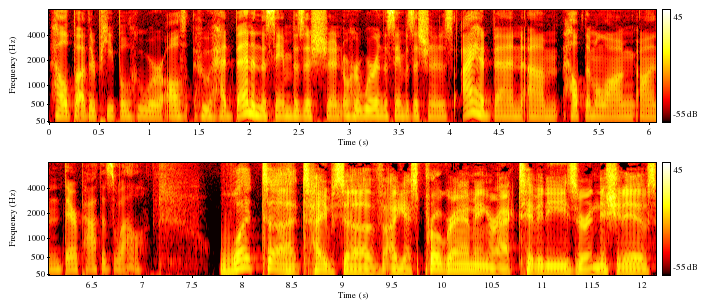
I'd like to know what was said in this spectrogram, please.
help other people who were all who had been in the same position or who were in the same position as I had been, um, help them along on their path as well. What uh, types of, I guess, programming or activities or initiatives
